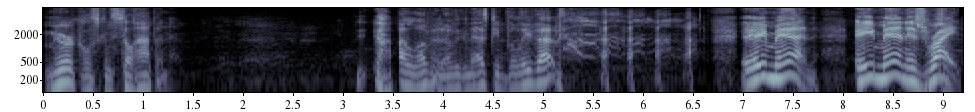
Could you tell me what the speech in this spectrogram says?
miracles can still happen. I love it. I was going to ask you, believe that? Amen. Amen is right.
